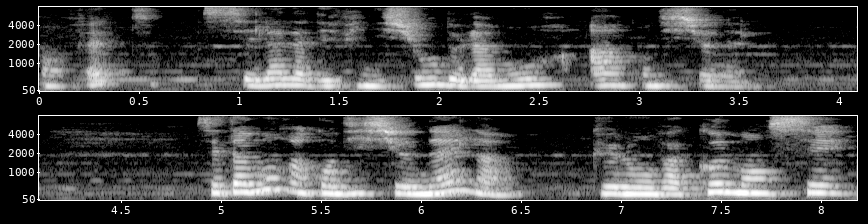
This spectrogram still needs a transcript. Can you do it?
en fait, c'est là la définition de l'amour inconditionnel. Cet amour inconditionnel que l'on va commencer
